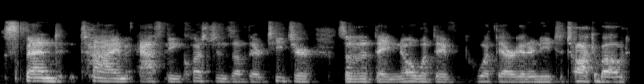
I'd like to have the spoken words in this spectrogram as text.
spend time asking questions of their teacher so that they know what they've what they're going to need to talk about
